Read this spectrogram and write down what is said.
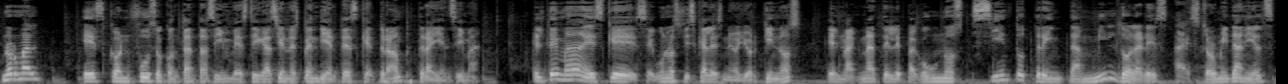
Normal. Es confuso con tantas investigaciones pendientes que Trump trae encima. El tema es que, según los fiscales neoyorquinos, el magnate le pagó unos 130 mil dólares a Stormy Daniels,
